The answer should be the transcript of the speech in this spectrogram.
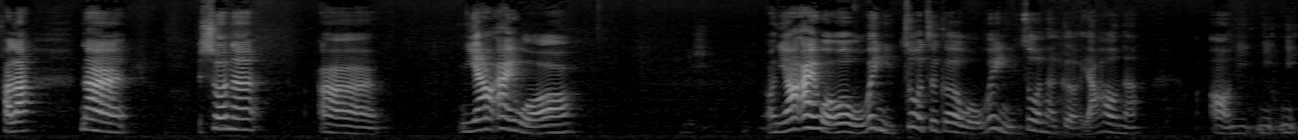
好了，那说呢，啊、呃，你要爱我哦。哦，你要爱我哦，我为你做这个，我为你做那个，然后呢，哦，你你你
